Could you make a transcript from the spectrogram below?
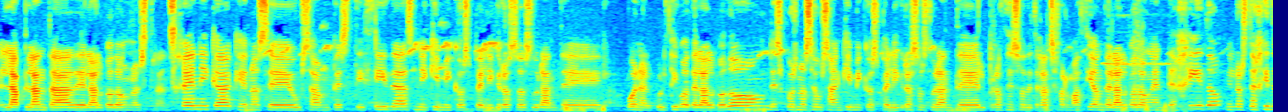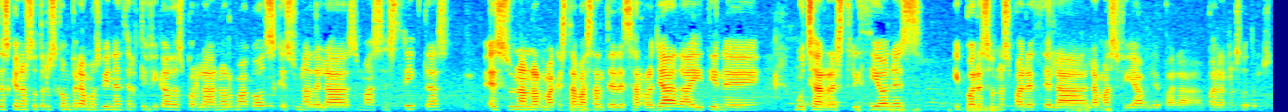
la planta del algodón no es transgénica, que no se usan pesticidas ni químicos peligrosos durante bueno, el cultivo del algodón, después no se usan químicos peligrosos durante el proceso de transformación del algodón en tejido. Los tejidos que nosotros compramos vienen certificados por la norma GOTS, que es una de las más estrictas. Es una norma que está bastante desarrollada y tiene muchas restricciones y por eso nos parece la, la más fiable para, para, nosotros.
